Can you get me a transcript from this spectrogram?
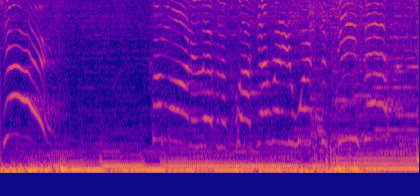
church. Come on, 11 o'clock. Y'all ready to worship Jesus?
